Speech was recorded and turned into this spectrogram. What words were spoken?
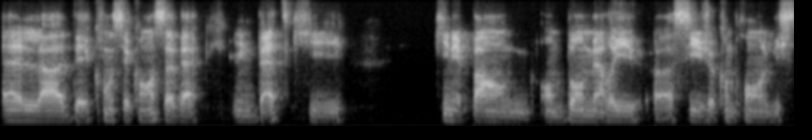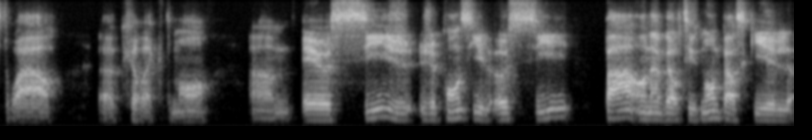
elle a des conséquences avec une bête qui, qui n'est pas un, bon mari, euh, si je comprends l'histoire euh, correctement. Um, et aussi, je, pense qu'il aussi pas un avertissement parce qu'il,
